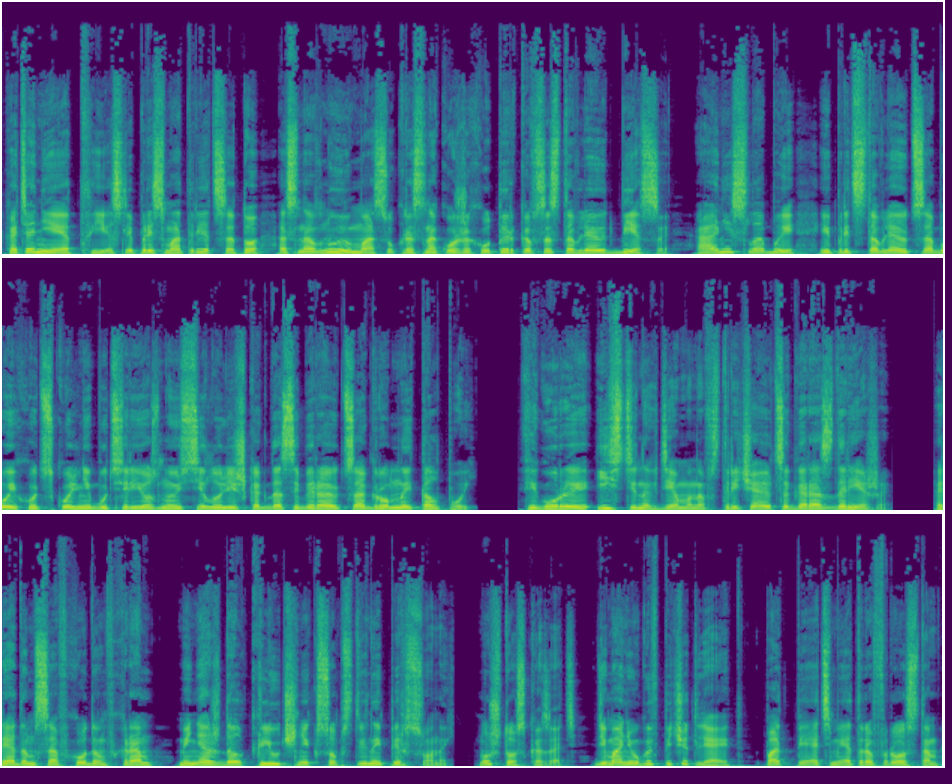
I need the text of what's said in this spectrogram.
Хотя нет, если присмотреться, то основную массу краснокожих утырков составляют бесы, а они слабы и представляют собой хоть сколь-нибудь серьезную силу лишь когда собираются огромной толпой. Фигуры истинных демонов встречаются гораздо реже. Рядом со входом в храм меня ждал ключник собственной персоной. Ну что сказать, Демонюга впечатляет. Под пять метров ростом,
